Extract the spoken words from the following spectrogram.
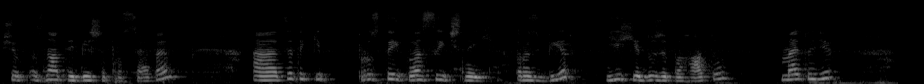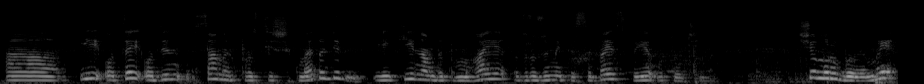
щоб знати більше про себе. Е, Це такий простий класичний розбір. Їх є дуже багато методів. А, і оцей один з самих простіших методів, який нам допомагає зрозуміти себе і своє оточення. Що ми робили? Ми е,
